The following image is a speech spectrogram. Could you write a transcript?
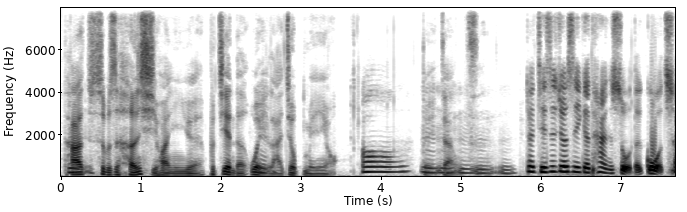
他是不是很喜欢音乐，不见得未来就没有。哦，对，这样子，嗯嗯，对，其实就是一个探索的过程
